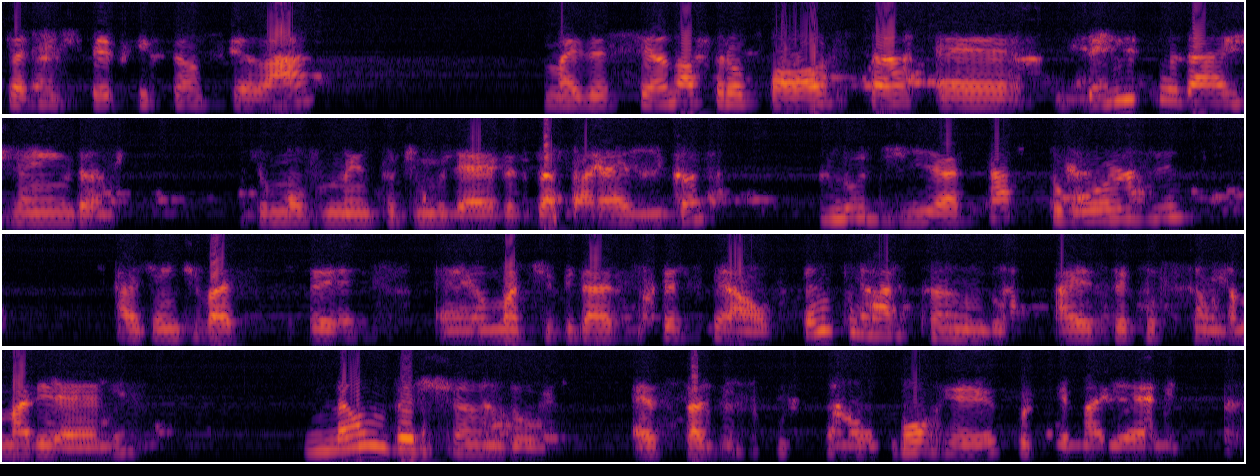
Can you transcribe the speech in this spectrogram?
que a gente teve que cancelar. Mas esse ano a proposta é dentro da agenda do movimento de mulheres da Paraíba no dia 14, a gente vai fazer é, uma atividade especial, tanto marcando a execução da Marielle, não deixando essa discussão morrer, porque Marielle é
